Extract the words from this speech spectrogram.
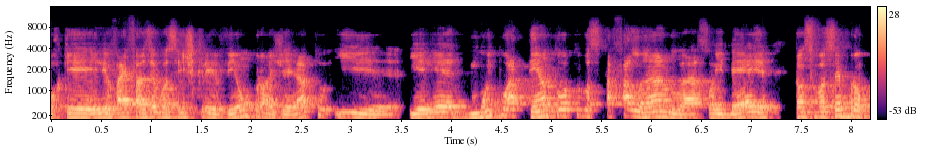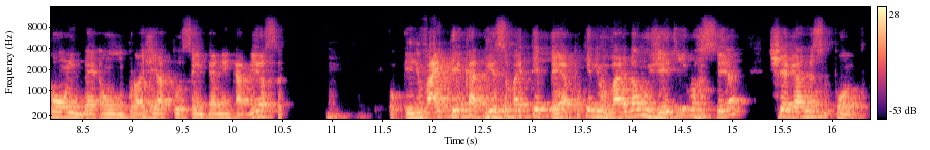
porque ele vai fazer você escrever um projeto e, e ele é muito atento ao que você está falando, à sua ideia. Então, se você propor um, um projeto sem pé nem cabeça, ele vai ter cabeça, vai ter pé, porque ele vai dar um jeito de você chegar nesse ponto.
